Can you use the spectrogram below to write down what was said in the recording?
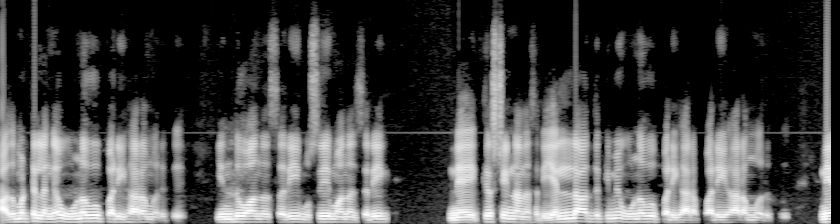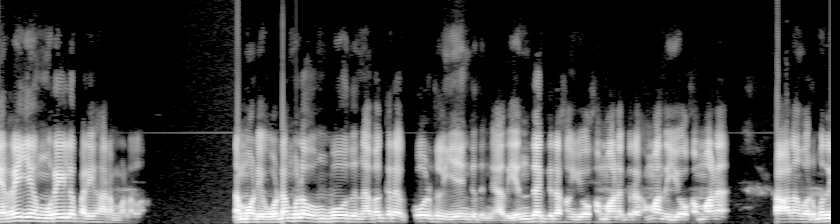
அது மட்டும் இல்லைங்க உணவு பரிகாரம் இருக்கு. இந்துவா இருந்தாலும் சரி முஸ்லீமா இருந்தாலும் சரி நே கிறிஸ்டினா இருந்தாலும் சரி எல்லாத்துக்குமே உணவு பரிகார பரிகாரமும் இருக்கு. நிறைய முறையில பரிகாரம் பண்ணலாம். நம்முடைய உடம்புல ஒன்பது நவகிரக கோள்கள் இயங்குதுங்க. அது எந்த கிரகம் யோகமான கிரகமோ அந்த யோகமான காலம் வரும்போது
